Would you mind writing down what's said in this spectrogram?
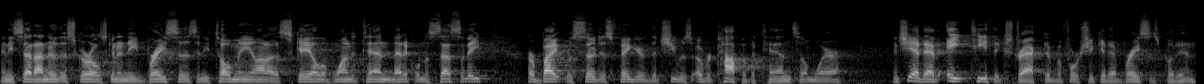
And he said, I know this girl girl's going to need braces. And he told me on a scale of 1 to 10, medical necessity, her bite was so disfigured that she was over top of a 10 somewhere. And she had to have eight teeth extracted before she could have braces put in.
